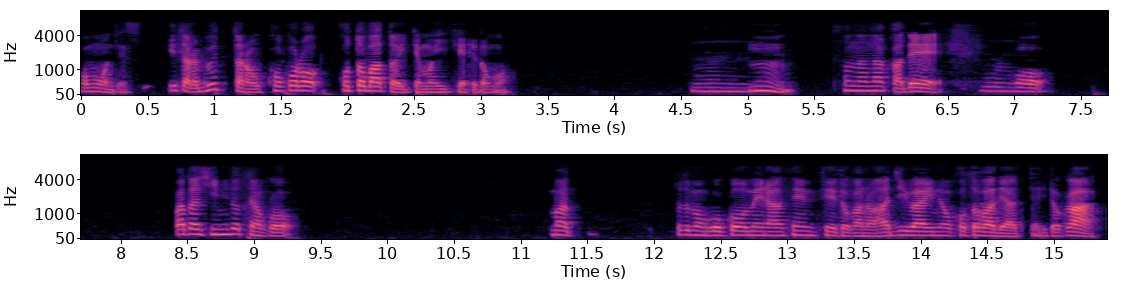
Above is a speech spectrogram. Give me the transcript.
思うんです。言ったら、ブッダの心、言葉と言ってもいいけれども、う。うんん。そんな中で、うんこう、私にとってのこう、まあ、例えばご高名な先生とかの味わいの言葉であったりとか、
